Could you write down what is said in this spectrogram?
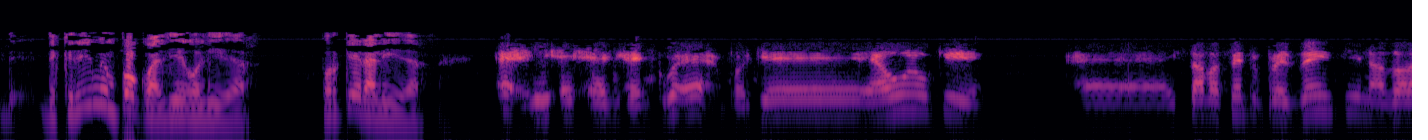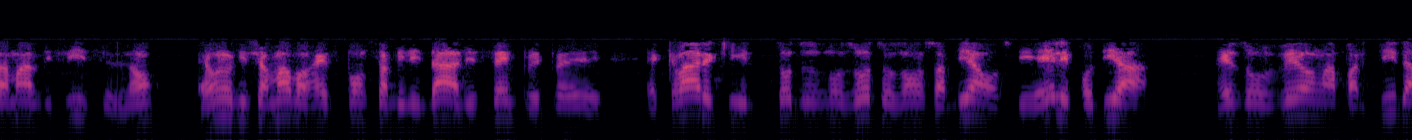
De, describime un poco al Diego líder. ¿Por qué era líder? É, é, é, é porque é um que estava sempre presente nas horas mais difíceis, não? É um que chamava responsabilidade sempre. É claro que todos nós outros não sabíamos que ele podia resolver uma partida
